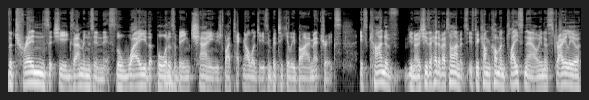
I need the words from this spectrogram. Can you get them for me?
the trends that she examines in this, the way that borders mm. are being changed by technologies and particularly biometrics, it's kind of, you know, she's ahead of her time. It's, it's become commonplace now in Australia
